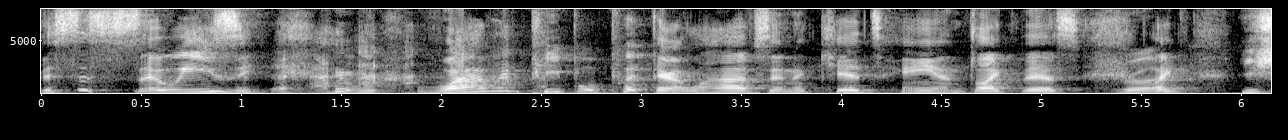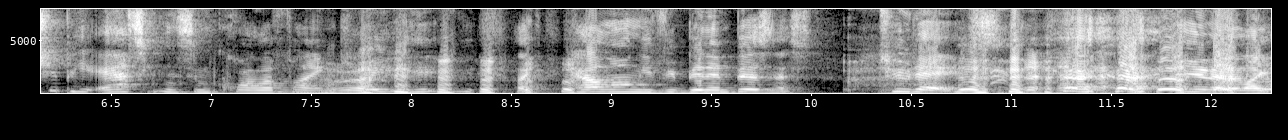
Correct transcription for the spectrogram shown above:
this is so easy. Why would people put their lives in a kid's hand like this? Right. Like, you should be asking some qualifying. like, how long have you been in business? Two days. you know, like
